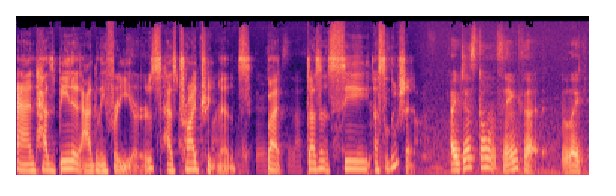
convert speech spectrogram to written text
and has been in agony for years, has tried treatments, but doesn't see a solution. I just don't think that like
